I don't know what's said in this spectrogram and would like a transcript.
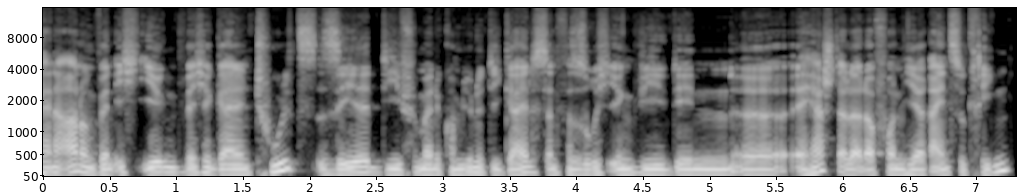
keine Ahnung, wenn ich irgendwelche geilen Tools sehe, die für meine Community geil ist, dann versuche ich irgendwie den äh, Hersteller davon hier reinzukriegen,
